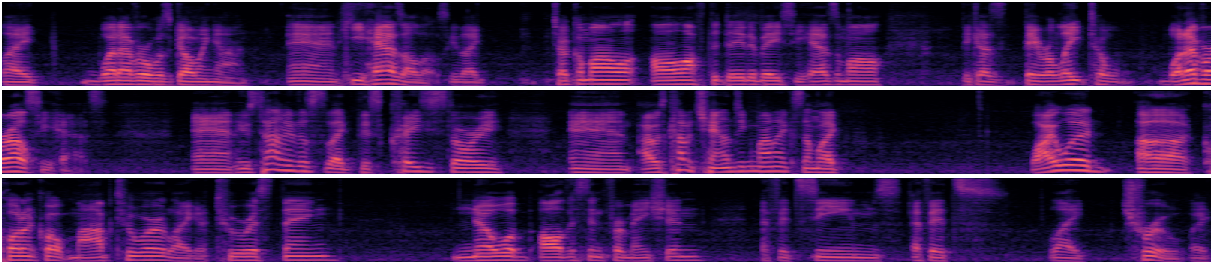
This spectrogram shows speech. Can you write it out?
like whatever was going on. And he has all those. He like took them all all off the database. He has them all because they relate to whatever else he has. And he was telling me this like this crazy story, and I was kind of challenging him on it because I'm like, why would a quote unquote mob tour, like a tourist thing, know all this information if it seems if it's like true? Like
